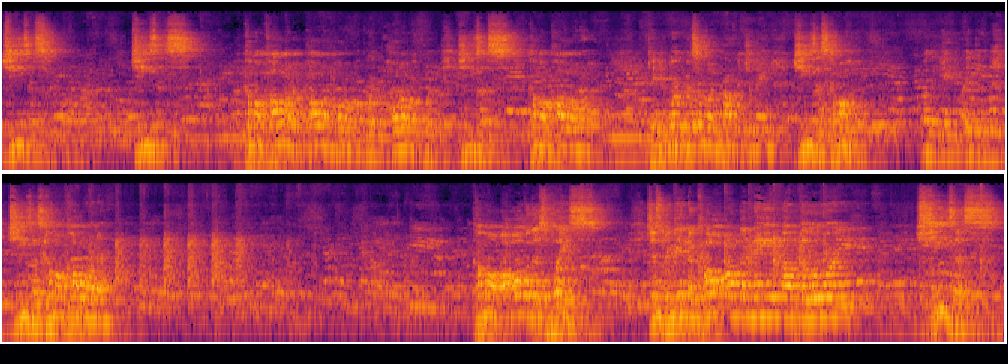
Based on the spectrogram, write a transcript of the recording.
Jesus. Jesus. Come on, call on him. Call on him. Hold on real quick. Hold on real quick. Jesus. Come on, call on him. Can you work with someone, Prophet Jermaine? Jesus, come on. Brother Gabe right there. Jesus, come on, call on him. Come on, all over this place. Just begin to call on the name of the Lord. Jesus.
